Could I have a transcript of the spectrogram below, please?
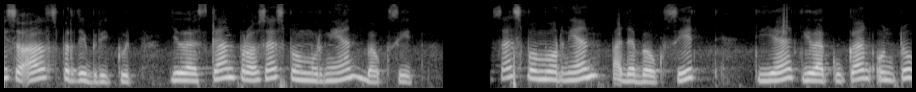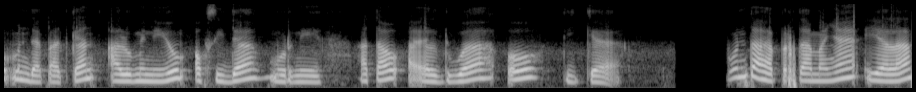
soal seperti berikut. Jelaskan proses pemurnian bauksit. Proses pemurnian pada bauksit dia dilakukan untuk mendapatkan aluminium oksida murni atau Al2O3. Pun tahap pertamanya ialah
